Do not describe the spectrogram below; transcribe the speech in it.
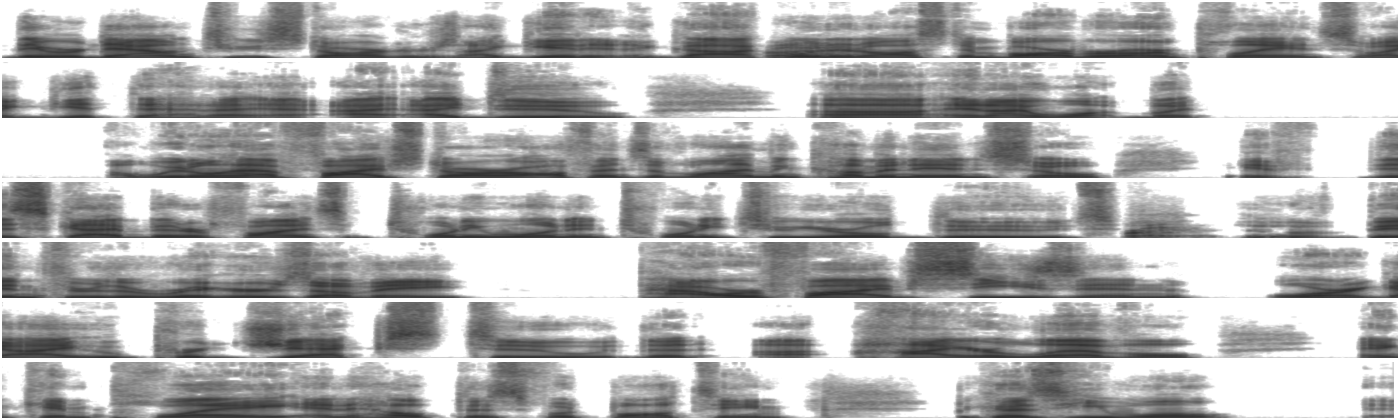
They were down two starters. I get it. Eguakun right. and Austin Barber aren't playing, so I get that. I I, I do. Uh, and I want, but we don't have five star offensive linemen coming in. So if this guy better find some 21 and 22 year old dudes right. who have been through the rigors of a power five season or a guy who projects to the uh, higher level and can play and help this football team because he won't. Uh,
